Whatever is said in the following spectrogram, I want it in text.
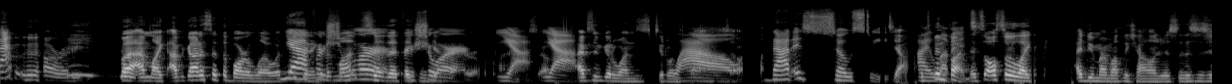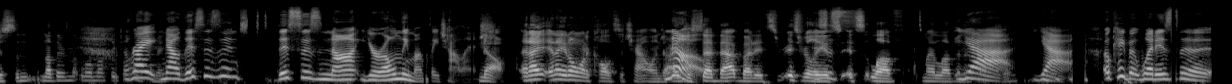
already. But I'm like, I've got to set the bar low at the Yeah, beginning for of the month so that they can sure. get better yeah, So yeah. I have some good ones. Good ones. planned, Wow. so, That is so sweet. yeah, it's I been love fun. it. It's also like I do my monthly challenges, so this is just another little monthly challenge. Right. Now this isn't this is not your only monthly challenge. No, and I and I don't want to call this a challenge. I just said that, but it's it's really This it's is- it's love. It's my love. and Yeah. Yeah. Okay, but what is the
